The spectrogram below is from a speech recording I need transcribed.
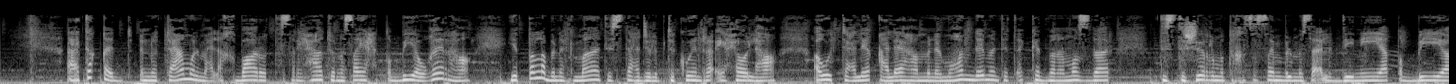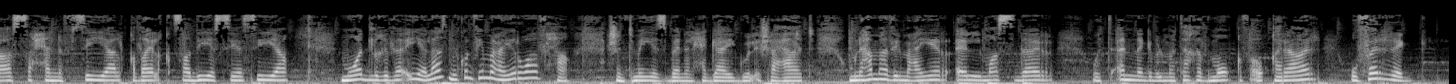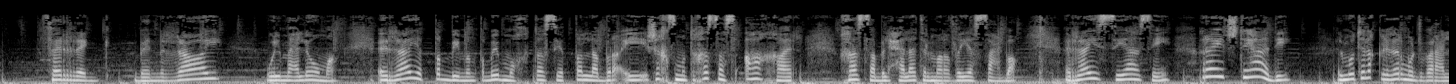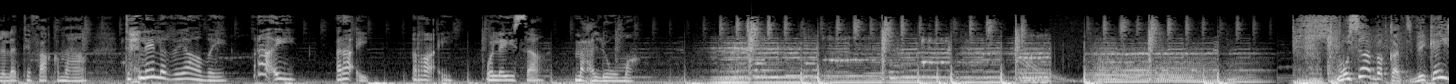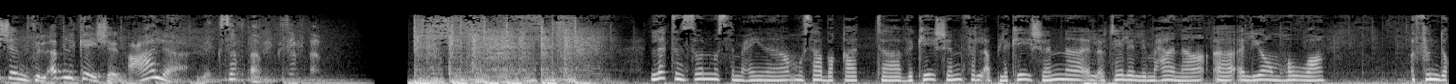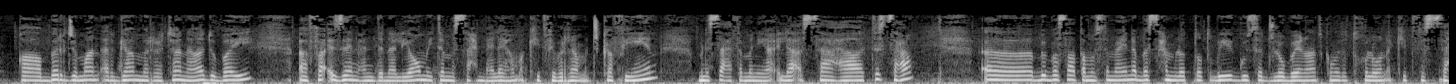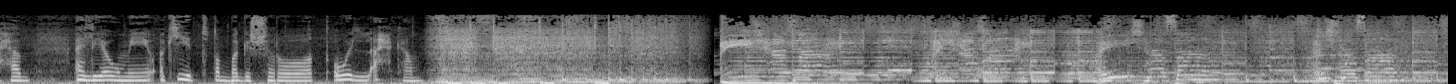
أعتقد أنه التعامل مع الأخبار والتصريحات والنصايح الطبية وغيرها يتطلب أنك ما تستعجل بتكوين رأي حولها أو التعليق عليها من المهم دائما تتأكد من المصدر تستشير المتخصصين بالمسائل الدينية الطبية الصحة النفسية القضايا الاقتصادية السياسية المواد الغذائية لازم يكون في معايير واضحة عشان تميز بين الحقائق والإشاعات. ومن أهم هذه المعايير المصدر وتأنى قبل ما تأخذ موقف أو قرار وفرق فرق بين الراي والمعلومة. الرأي الطبي من طبيب مختص يتطلب رأي شخص متخصص آخر خاصة بالحالات المرضية الصعبة. الرأي السياسي رأي اجتهادي. المتلقي غير مجبر على الاتفاق معه. تحليل الرياضي رأي رأي الرأي وليس معلومة. مسابقة vacation في ال application على Mix FM لا تنسون مستمعينا مسابقة vacation في ال application الأوتيل اللي معانا آه، اليوم هو فندق برجمان أرقام من روتانا دبي آه، فائزين عندنا اليوم يتم السحب عليهم أكيد في برنامج كافيين من الساعة ثمانية إلى الساعة تسعة. أه ببساطة مستمعينا بس حملوا التطبيق وسجلوا بياناتكم وتدخلون أكيد في السحب اليومي وأكيد تطبق الشروط والأحكام. عيشها صح عيشها صح عيشها صح عيشها صح.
